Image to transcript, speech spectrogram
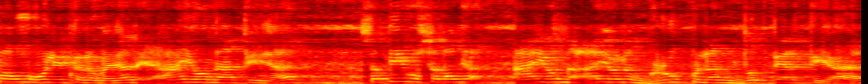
Mauulit na naman yan. Eh, ayaw natin yan. Sabihin mo sa kanya, ayaw na ayaw ng grupo ng Duterte yan.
